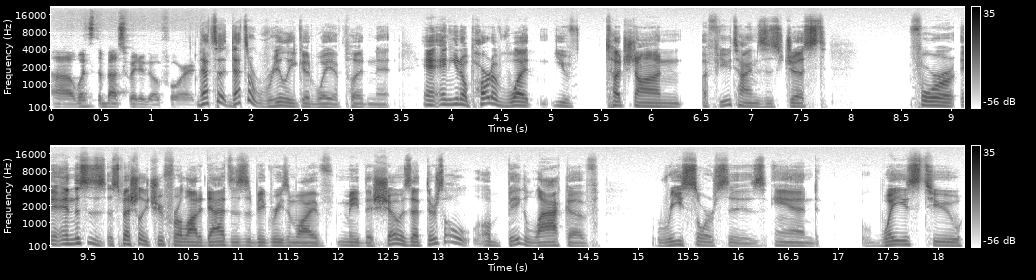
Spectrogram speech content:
uh, what's the best way to go forward. That's a that's a really good way of putting it. And, and you know, part of what you've touched on a few times is just for and this is especially true for a lot of dads. This is a big reason why I've made this show is that there's a, a big lack of resources and ways to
